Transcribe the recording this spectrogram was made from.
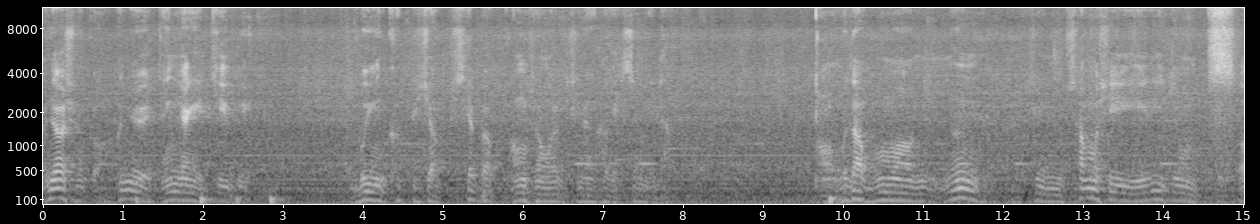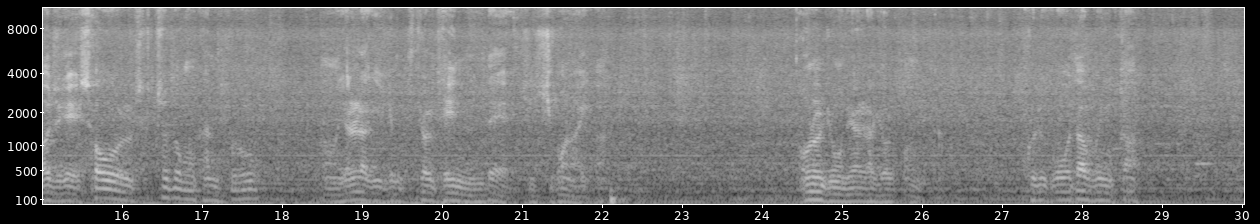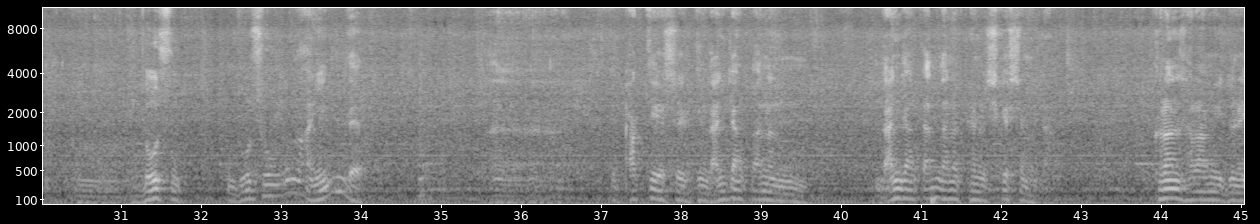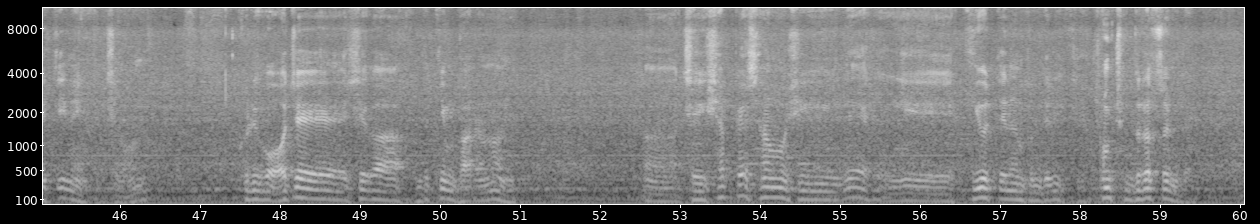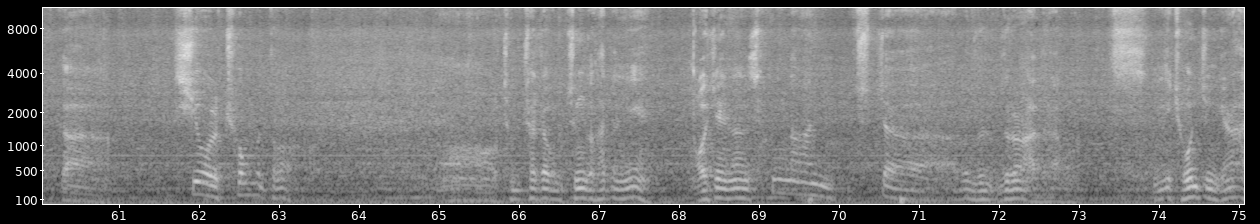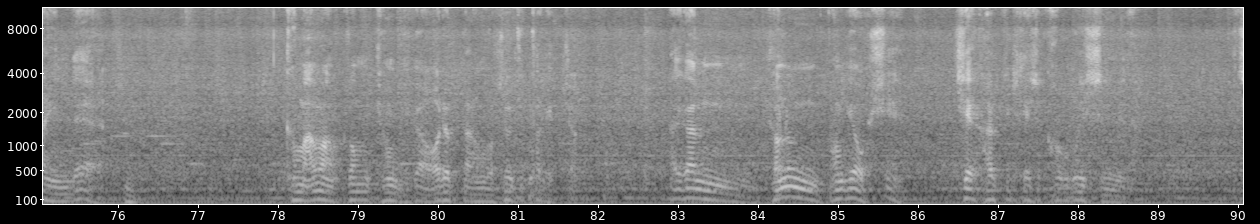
안녕하십니까. 한유의 댕냥이 TV 무인 커피숍 새벽 방송을 진행하겠습니다. 어, 오다 보면은 지금 사무실이 좀 어제 서울 서초동 간 후로 어, 연락이 좀 두절돼 있는데 지 직원 아이가 오늘 중으로 연락이 올 겁니다. 그리고 오다 보니까 노수 노수는 아닌데 에, 그 밖에서 이렇게 난장 까는 난장 깐다는 표현을 쓰겠습니다. 그런 사람이 눈에 띄네요 지금. 그리고 어제 제가 느낀 바로는 어, 제 샵의 사무실에 이 기웃대는 분들이 점점 늘었습니다. 그러니까 10월 초부터 어, 점차적으로 증가하더니 어제는 상당한 숫자로 늘, 늘어나더라고. 이게 좋은 징계는 아닌데 그만큼 경기가 어렵다는 것을 뜻하겠죠. 하여간 저는 관계없이 제 갈 길 계속 가고 있습니다.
